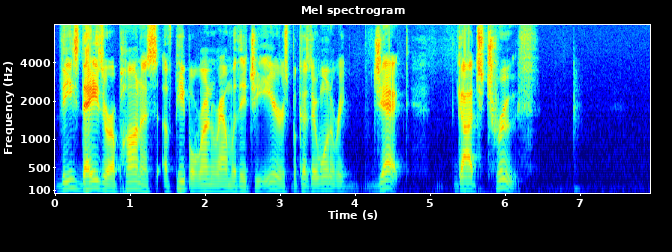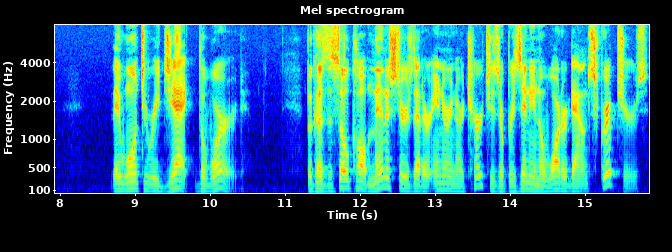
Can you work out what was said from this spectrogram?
these days are upon us of people running around with itchy ears because they want to reject God's truth. They want to reject the word because the so-called ministers that are entering our churches are presenting a watered down scriptures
